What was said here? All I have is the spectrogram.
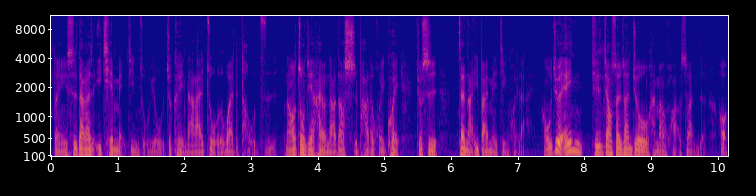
等于是大概是一千美金左右，就可以拿来做额外的投资。然后中间还有拿到十趴的回馈，就是再拿一百美金回来。好我觉得，哎、欸，其实这样算算就还蛮划算的。好，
